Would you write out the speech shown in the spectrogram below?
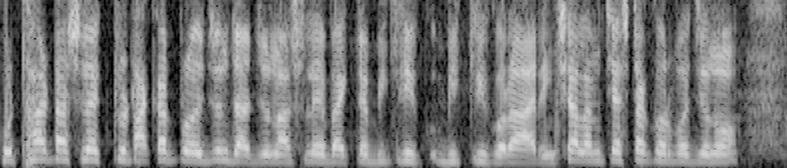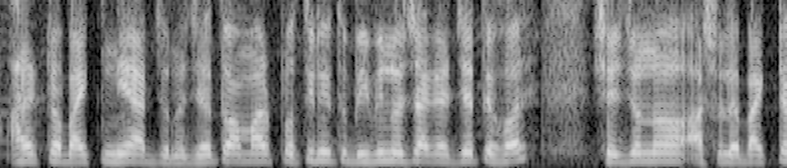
হুটহাট আসলে একটু টাকার প্রয়োজন, যার জন্য আসলে বাইকটা বিক্রি বিক্রি করা। আর ইনশাল্লাহ আমি চেষ্টা করব যেন আরেকটা বাইক নেওয়ার জন্য। যেহেতু আমার প্রতিনিয়ত বিভিন্ন জায়গায় যেতে হয়, সেই জন্য আসলে বাইকটা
